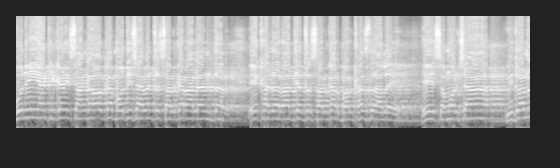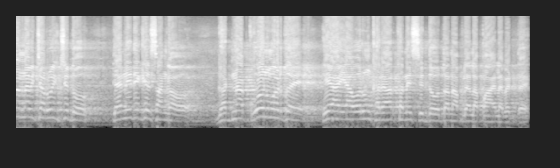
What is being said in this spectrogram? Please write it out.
कोणी या ठिकाणी सांगावं का मोदी साहेबांचं सरकार आल्यानंतर एखादं राज्याचं सरकार बरखास्त झालंय हे समोरच्या विद्वानांना विचारू इच्छितो. त्यांनी देखील सांगावं घटना कोण मोडतंय हे यावरून खऱ्या अर्थाने सिद्ध होताना आपल्याला पाहायला भेटतंय.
